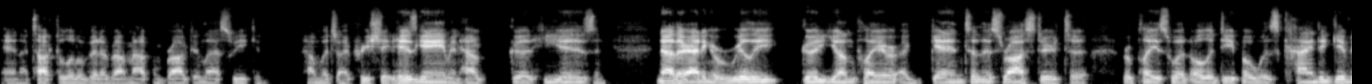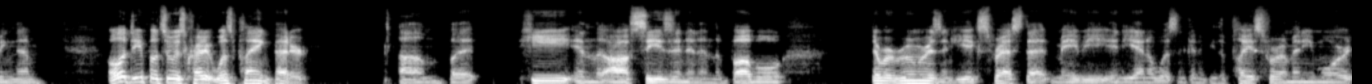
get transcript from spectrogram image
and I talked a little bit about Malcolm Brogdon last week and how much I appreciate his game and how good he is, and now they're adding a really good young player again to this roster to replace what Oladipo was kind of giving them. Oladipo, to his credit, was playing better, um, but he in the off season and in the bubble, there were rumors, and he expressed that maybe Indiana wasn't going to be the place for him anymore.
